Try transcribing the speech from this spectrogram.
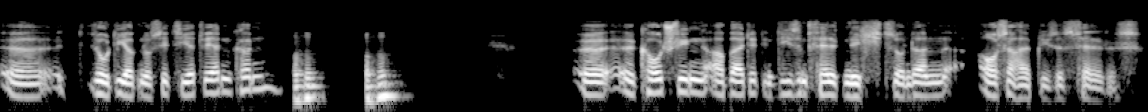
äh, so diagnostiziert werden können. Mhm. Mhm. Äh, äh, Coaching arbeitet in diesem Feld nicht, sondern außerhalb dieses Feldes.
